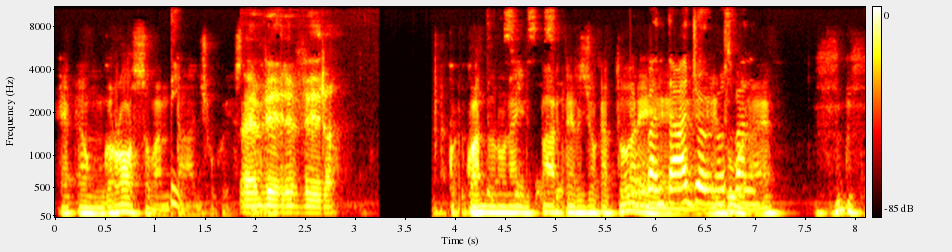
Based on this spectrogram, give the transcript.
È, è un grosso vantaggio questo. È vero, è vero. Qu- Quando non hai Sì, il sì, sì. partner giocatore Un vantaggio e è uno dura, svan- eh.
